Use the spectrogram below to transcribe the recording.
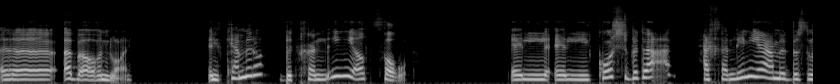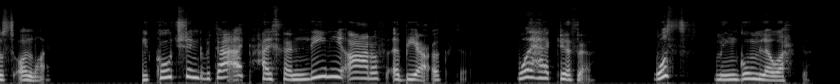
آه، أبقى أونلاين. الكاميرا بتخليني أتصور. الكورس بتاعك هيخليني أعمل business online ال coaching بتاعك هيخليني أعرف أبيع أكتر. وهكذا. وصف من جملة واحدة.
